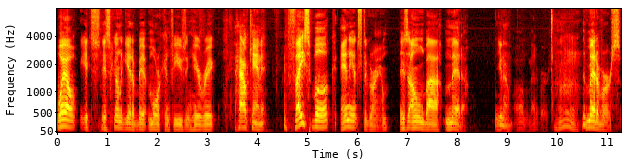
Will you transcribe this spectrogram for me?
Well, it's it's going to get a bit more confusing here, Rick. How can it? Facebook and Instagram is owned by Meta. You know, hmm. oh, the metaverse. Hmm. The metaverse.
